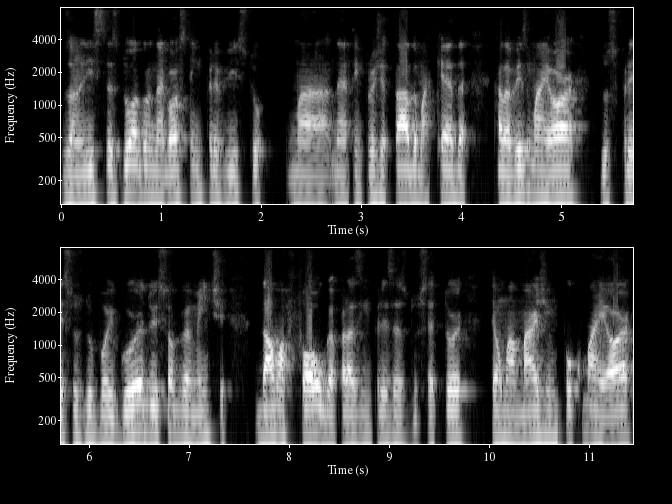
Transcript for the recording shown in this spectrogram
Os analistas do agronegócio têm previsto uma, né, tem projetado uma queda cada vez maior dos preços do boi gordo. Isso, obviamente, dá uma folga para as empresas do setor ter uma margem um pouco maior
